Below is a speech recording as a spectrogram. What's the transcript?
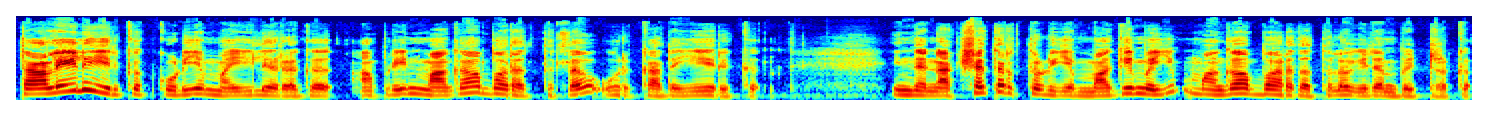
தலையில் இருக்கக்கூடிய மயிலிறகு அப்படின்னு மகாபாரதத்தில் ஒரு கதையே இருக்குது இந்த நட்சத்திரத்துடைய மகிமையும் மகாபாரதத்தில் இடம்பெற்றிருக்கு.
